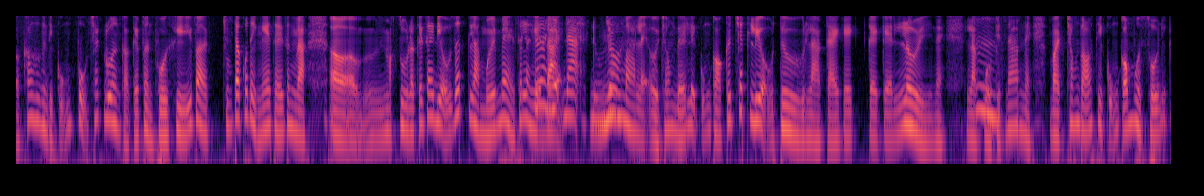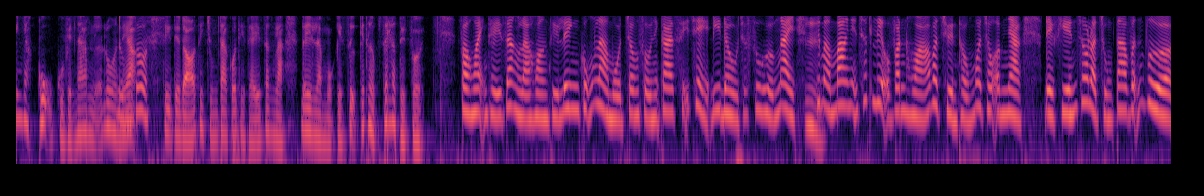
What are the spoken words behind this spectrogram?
uh, Khắc Hưng thì cũng phụ trách luôn cả cái phần phối khí và chúng ta có thể nghe thấy rằng là ờ, mặc dù là cái giai điệu rất là mới mẻ rất là Rất hiện là đại hiện đại, đúng nhưng rồi. mà lại ở trong đấy lại cũng có cái chất liệu từ là cái cái cái cái lời này là của Ừ. Việt Nam này và trong đó thì cũng có một số những cái nhạc cụ của Việt Nam nữa luôn Đúng đấy ạ rồi. thì từ đó thì chúng ta có thể thấy rằng là đây là một cái sự kết hợp rất là tuyệt vời Và Hoạnh thấy rằng là Hoàng Thùy Linh cũng là một trong số những ca sĩ trẻ đi đầu cho xu hướng này Ừ. khi mà mang những chất liệu văn hóa và truyền thống vào trong âm nhạc để khiến cho là chúng ta vẫn vừa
